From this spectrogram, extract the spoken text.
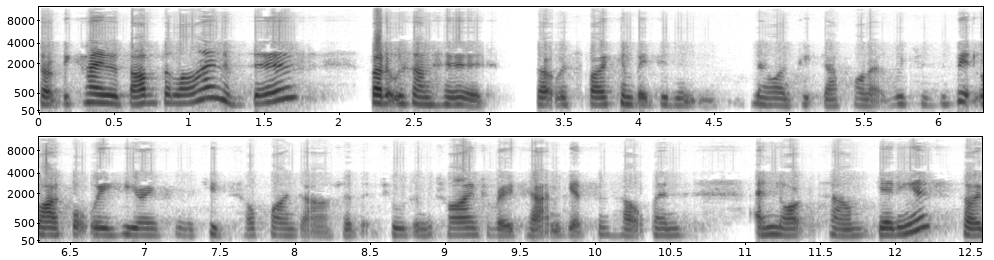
so it became above the line, observed, but it was unheard. So it was spoken but didn't, no one picked up on it, which is a bit like what we're hearing from the kids helpline data, that children are trying to reach out and get some help and, and not um, getting it, so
